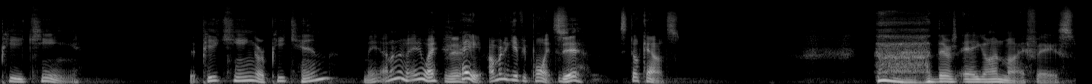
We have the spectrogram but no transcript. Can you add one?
Peking. Is it Peking or Pekin? May I don't know. Anyway, Yeah. hey, I'm gonna give you points. yeah. Still counts. There's egg on my face.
